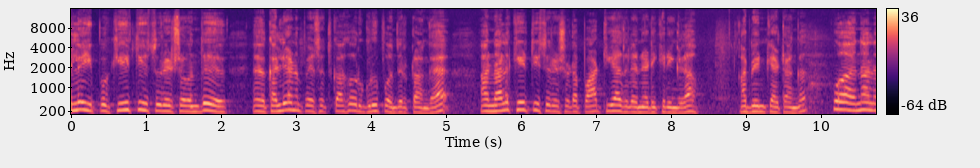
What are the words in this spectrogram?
இல்லை இப்போ கீர்த்தி சுரேஷை வந்து கல்யாணம் பேசுறதுக்காக ஒரு குரூப் வந்திருக்காங்க. அதனால் கீர்த்தி சுரேஷோட பாட்டியாக அதில் நடிக்கிறீங்களா? அப்படின்னு கேட்டாங்க. ஓ அதனால்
